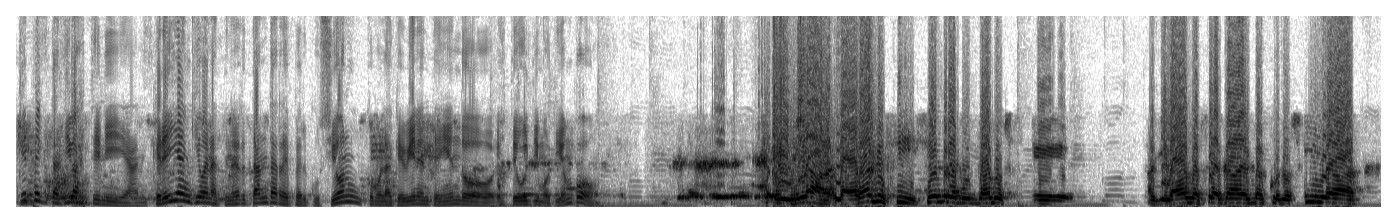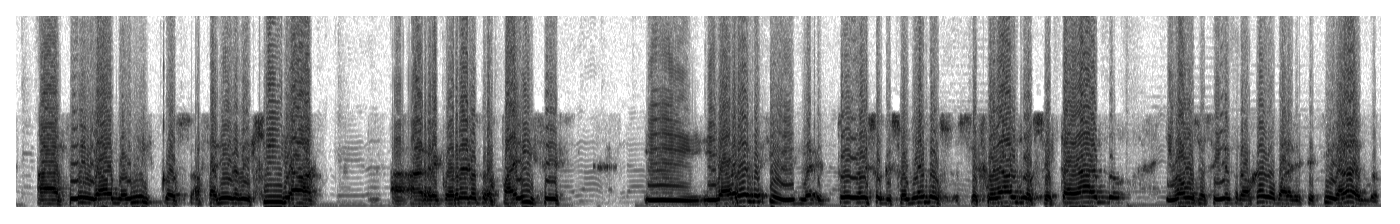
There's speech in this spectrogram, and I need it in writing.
¿qué expectativas tenían? ¿Creían que iban a tener tanta repercusión como la que vienen teniendo este último tiempo? Eh, la verdad que sí, siempre apuntamos eh, a que la banda sea cada vez más conocida, a seguir grabando discos, a salir de gira, a, recorrer otros países. Y, la verdad que sí, todo eso que soñamos se fue dando, se está dando y vamos a seguir trabajando para que se siga dando.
